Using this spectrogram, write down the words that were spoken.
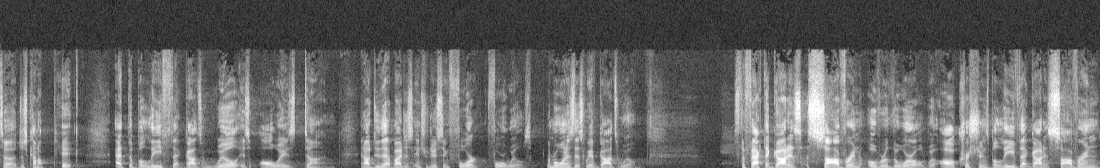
to just kind of pick at the belief that God's will is always done. And I'll do that by just introducing four, four wills. Number one is this we have God's will. It's the fact that God is sovereign over the world. All Christians believe that God is sovereign.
